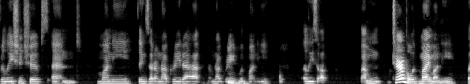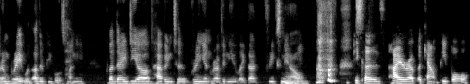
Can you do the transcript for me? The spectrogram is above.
relationships and money, things that I'm not great at. I'm not great mm-hmm. with money. At least uh, I'm terrible with my money, but I'm great with other people's money. But the idea of having to bring in revenue like that freaks me mm-hmm. out. because higher up account people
